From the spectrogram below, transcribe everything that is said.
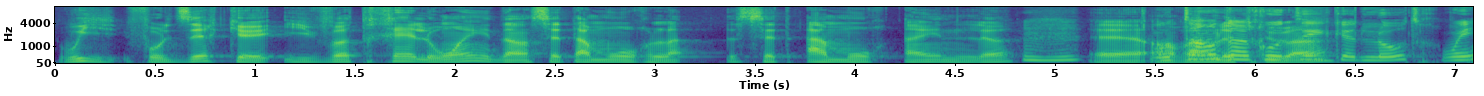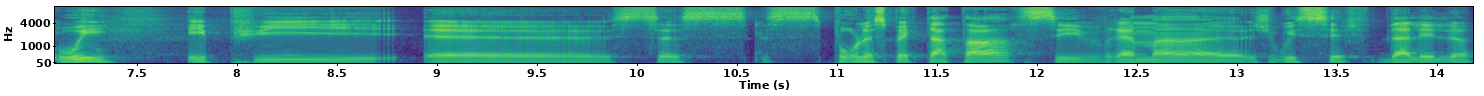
oui, il faut le dire qu'il va très loin dans cet amour-là, cet amour-haine-là Mhm. euh, envers Autant d'un côté que de l'autre, oui. Oui. Et puis, euh, pour le spectateur, c'est vraiment euh, jouissif d'aller là,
